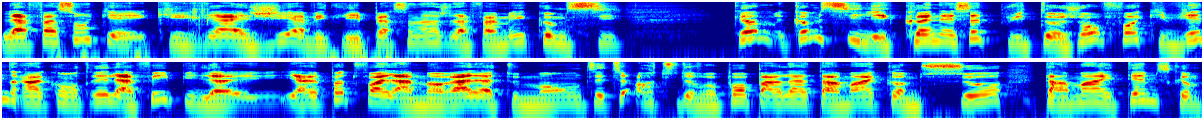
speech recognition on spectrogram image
La façon qu'il réagit avec les personnages de la famille, comme si comme, comme s'il les connaissait depuis toujours, fois qu'il vient de rencontrer la fille, puis il n'arrête pas de faire la morale à tout le monde. Tu sais, oh, tu devrais pas parler à ta mère comme ça. Ta mère t'aime, c'est comme,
